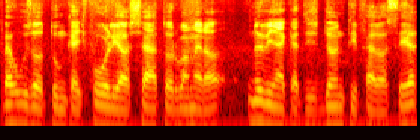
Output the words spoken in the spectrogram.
Behúzottunk egy fólia sátorba, mert a növényeket is dönti fel a szél,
